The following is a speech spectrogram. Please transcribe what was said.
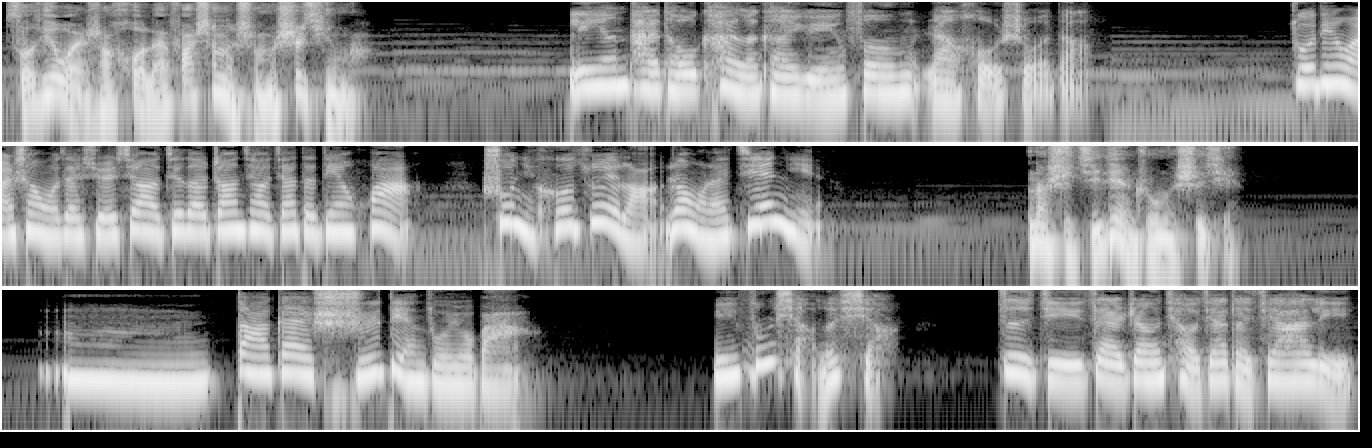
昨天晚上后来发生了什么事情吗？林阳抬头看了看云峰，然后说道：“昨天晚上我在学校接到张俏家的电话，说你喝醉了，让我来接你。那是几点钟的事情？嗯，大概十点左右吧。”云峰想了想，自己在张俏家的家里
